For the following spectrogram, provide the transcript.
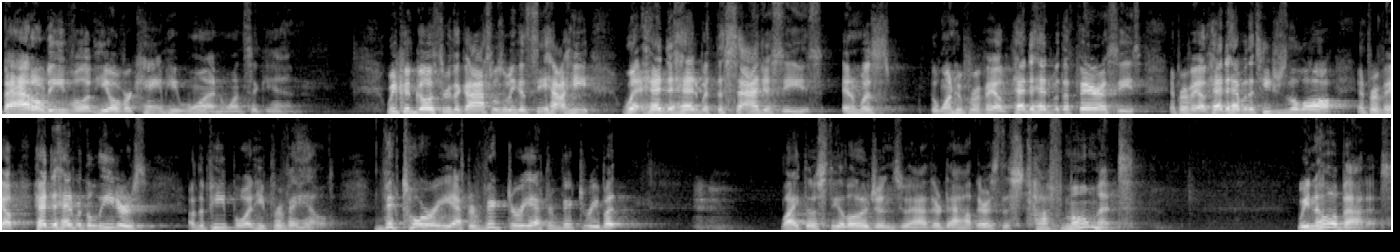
battled evil and he overcame. He won once again. We could go through the Gospels and we could see how he went head to head with the Sadducees and was the one who prevailed, head to head with the Pharisees and prevailed, head to head with the teachers of the law and prevailed, head to head with the leaders of the people, and he prevailed. Victory after victory after victory. But like those theologians who have their doubt, there's this tough moment. We know about it,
